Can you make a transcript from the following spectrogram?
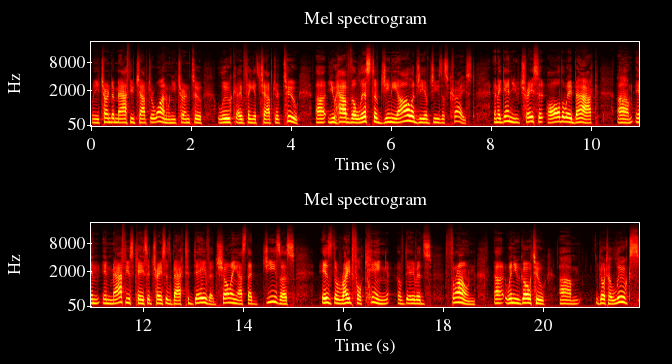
when you turn to Matthew chapter 1, when you turn to Luke, I think it's chapter 2, uh, you have the list of genealogy of Jesus Christ. And again, you trace it all the way back. Um, in, in Matthew's case, it traces back to David, showing us that Jesus is the rightful king of David's throne. Uh, when you go to um, go to Luke's,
